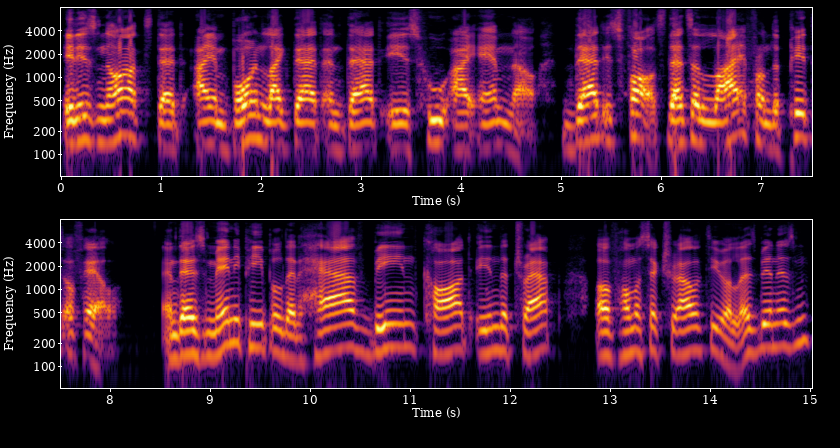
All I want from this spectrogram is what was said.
It is not that I am born like that and that is who I am now. That is false. That's a lie from the pit of hell. And there's many people that have been caught in the trap of homosexuality or lesbianism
